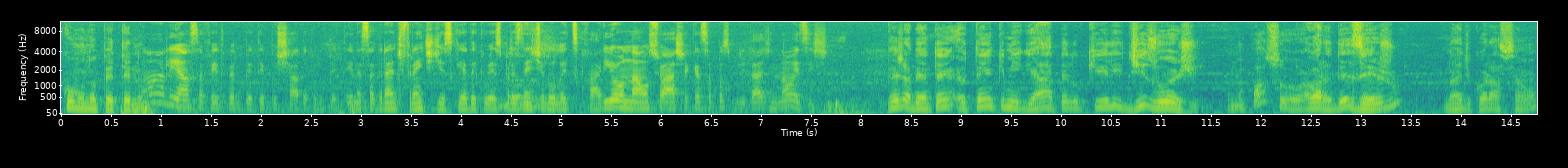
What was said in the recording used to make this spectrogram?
Como no PT? Não? Na aliança feita pelo PT, puxada pelo PT, nessa grande frente de esquerda que o ex-presidente Lula disse que faria, ou não? O senhor acha que essa possibilidade não existe? Veja bem, eu tenho, eu tenho que me guiar pelo que ele diz hoje. Eu não posso. Agora, desejo, né, de coração,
